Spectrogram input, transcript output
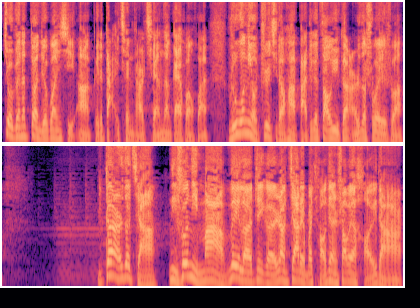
就跟他断绝关系啊，给他打一欠条，钱咱该还还。如果你有志气的话，把这个遭遇跟儿子说一说。你跟儿子讲，你说你妈为了这个让家里边条件稍微好一点，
